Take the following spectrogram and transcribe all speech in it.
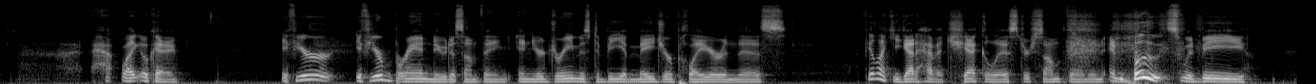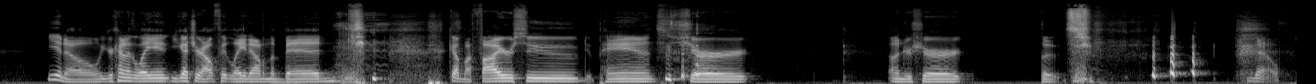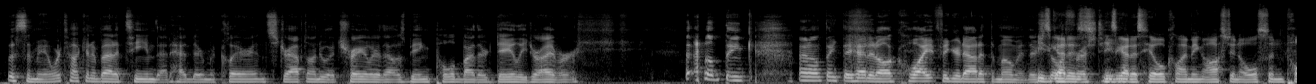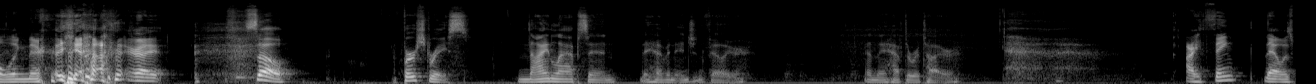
How, like okay if you're if you're brand new to something and your dream is to be a major player in this i feel like you got to have a checklist or something. And, and boots would be you know you're kind of laying you got your outfit laid out on the bed. Got my fire suit pants shirt undershirt boots. No Listen, man, we're talking about a team that had their McLaren strapped onto a trailer that was being pulled by their daily driver. I don't think, I don't think they had it all quite figured out at the moment. They're he's still got a his fresh team. he's got his hill climbing austin olsen pulling there yeah, right. So First race, nine laps in, they have an engine failure, and they have to retire. I think that was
